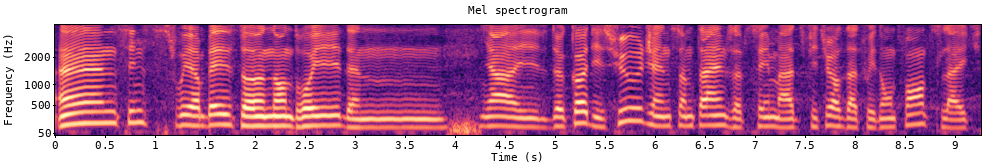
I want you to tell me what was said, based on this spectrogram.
And since we are based on Android and yeah, the code is huge and sometimes upstream adds features that we don't want. Like,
